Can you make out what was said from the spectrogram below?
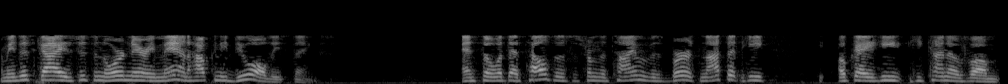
I mean, this guy is just an ordinary man. How can he do all these things? And so what that tells us is from the time of his birth, not that he okay, he he kind of um,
